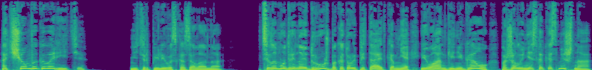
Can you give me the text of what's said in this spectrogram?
О чем вы говорите?» — нетерпеливо сказала она. «Целомудренная дружба, которую питает ко мне Иоанн Генегау, пожалуй, несколько смешна.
